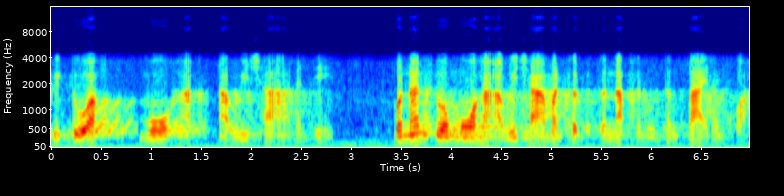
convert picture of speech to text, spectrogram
คือตัวโมหะอวิชานั่นเอง เพราะนั้นตัวโมหะอวิชามันสนับสนุนทั้งซ้ายทั้งขวา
